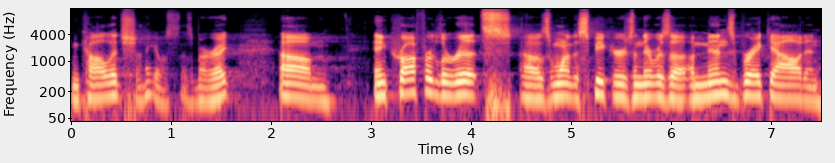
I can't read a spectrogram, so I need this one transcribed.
in college. I think it was, that's about right. Um, and Crawford Loritts uh, was one of the speakers, and there was a, a men's breakout, and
